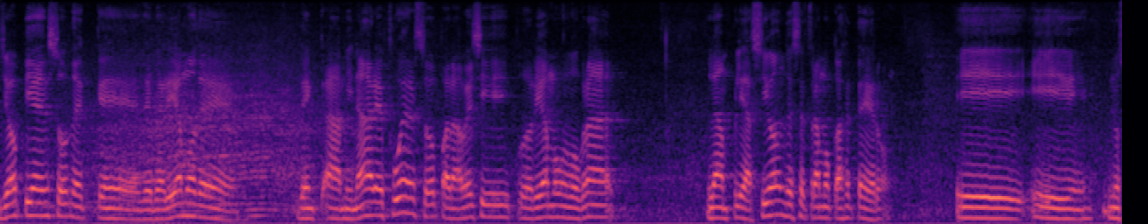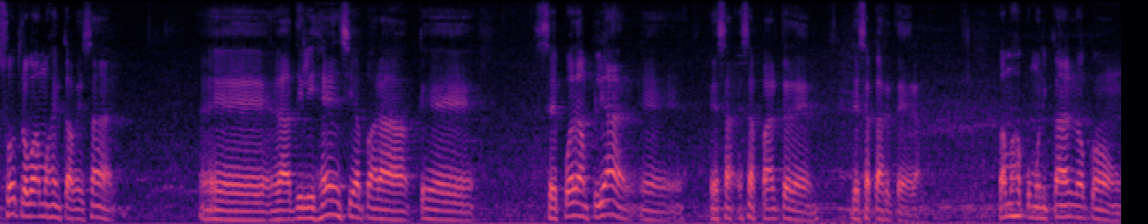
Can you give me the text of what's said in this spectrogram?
Yo pienso de que deberíamos de, encaminar esfuerzos para ver si podríamos lograr la ampliación de ese tramo carretero y nosotros vamos a encabezar eh, la diligencia para que se pueda ampliar eh, esa, parte de, esa carretera. Vamos a comunicarnos con,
